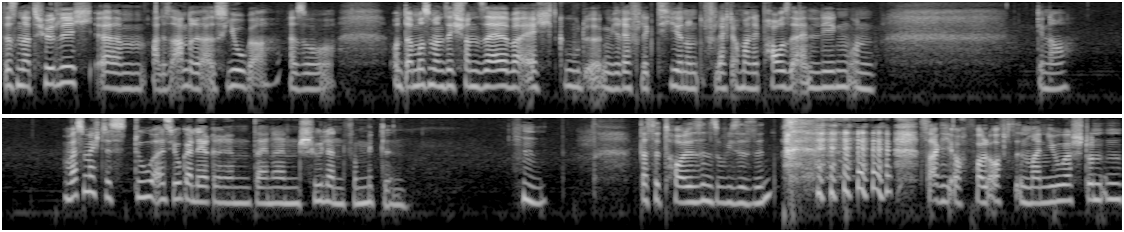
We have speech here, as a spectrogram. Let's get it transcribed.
das ist natürlich ähm, alles andere als Yoga. Also und da muss man sich schon selber echt gut irgendwie reflektieren und vielleicht auch mal eine Pause einlegen und genau. Was möchtest du als Yogalehrerin deinen Schülern vermitteln? Hm. Dass sie toll sind, so wie sie sind. Sage ich auch voll oft in meinen Yogastunden.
